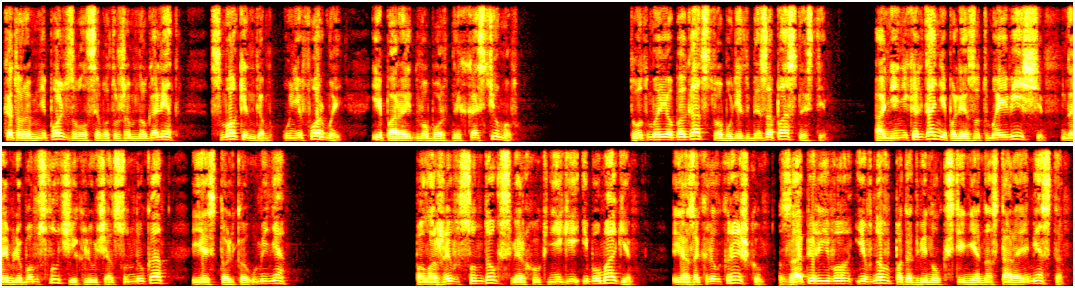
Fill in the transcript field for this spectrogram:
которым не пользовался вот уже много лет, смокингом, униформой и парой двубортных костюмов. Тут мое богатство будет в безопасности. Они никогда не полезут в мои вещи, да и в любом случае ключ от сундука есть только у меня. Положив сундук сверху книги и бумаги, я закрыл крышку, запер его и вновь пододвинул к стене на старое место —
